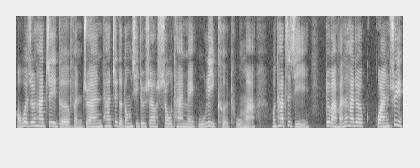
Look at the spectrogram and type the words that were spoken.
哦或者说他这个粉砖，他这个东西就是要收摊，没无利可图嘛，或他自己对吧？反正他就关，所以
